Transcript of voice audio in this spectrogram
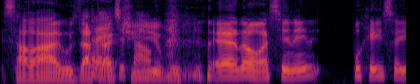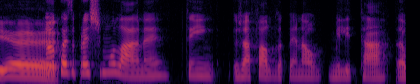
salários atrativos. é, não, assim, nem. Porque isso aí É é. uma coisa pra estimular, né? Tem, já falo da penal militar, da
